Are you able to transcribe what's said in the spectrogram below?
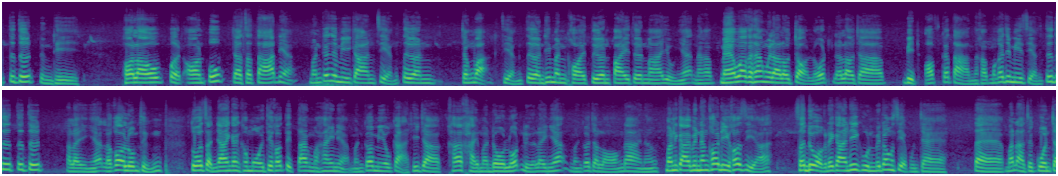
ดๆตืดๆหนึ่งที พอเราเปิดออนปุ๊บจะสตาร์ทเนี่ยมันก็จะมีการเสียงเตือนจังหวะเสียงเตือนที่มันคอยเตือนไปเตือนมาอยู่เงี้ยนะครับแม้ว่ากระทั่งเวลาเราจอดรถแล้วเราจะบิดออฟก็ตามนะครับมันก็จะมีเสียงตืดๆตืดอะไรอย่างเงี้ยแล้วก็รวมถึงตัวสัญญาณการขโมยที่เขาติดตั้งมาให้เนี่ยมันก็มีโอกาสที่จะค่าใครมาโดนรถหรืออะไรเงี้ยมันก็จะร้องได้นะมันกลายเป็นทั้งข้อดีข้อเสีย สะดวกในการที่คุณไม่ต้องเสียบกุญแจ แต่มันอาจจะกวนใจ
